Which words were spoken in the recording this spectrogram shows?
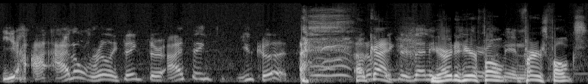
Yeah, I, I don't really think there. I think you could. I don't Okay, think there's you heard it here, folks. I mean, First, folks.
